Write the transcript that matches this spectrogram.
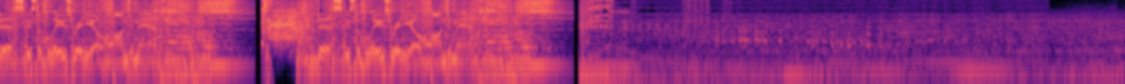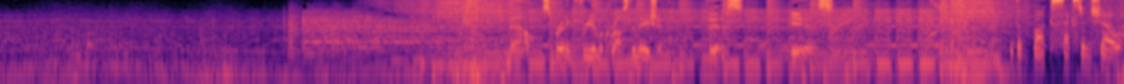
This is the Blaze Radio on demand. This is the Blaze Radio on demand. Now, spreading freedom across the nation. This is The Buck Sexton Show.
